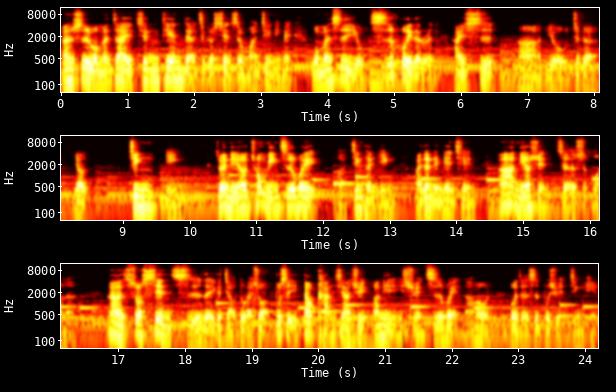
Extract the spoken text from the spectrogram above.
但是我们在今天的这个现实环境里面，我们是有智慧的人，还是啊有这个要经营？所以你要聪明、智慧啊，金和银摆在你面前啊，你要选择什么呢？那说现实的一个角度来说，不是一刀砍下去啊，你选智慧，然后或者是不选经营。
